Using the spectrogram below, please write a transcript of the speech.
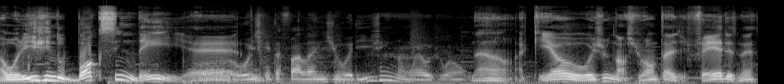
A origem do Boxing Day. É. Hoje quem tá falando de origem não é o João. Não, aqui é o, hoje o nosso João tá de férias, né?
